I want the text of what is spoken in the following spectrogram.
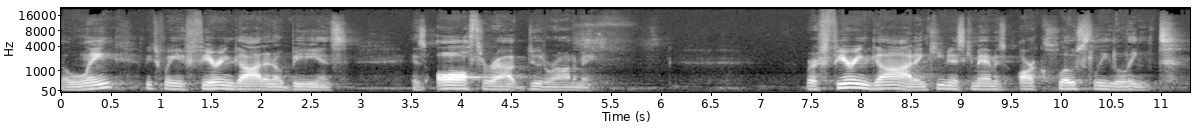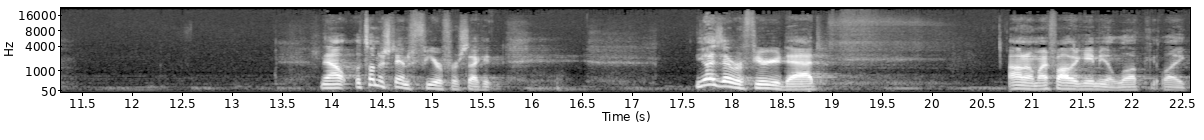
The link between fearing God and obedience is all throughout Deuteronomy, where fearing God and keeping his commandments are closely linked. Now, let's understand fear for a second. You guys ever fear your dad? I don't know. My father gave me a look like,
